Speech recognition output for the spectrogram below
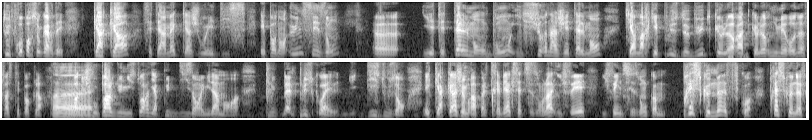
toute proportion gardée. Kaka, c'était un mec qui a joué 10. Et pendant une saison, euh, il était tellement bon, il surnageait tellement, qu'il a marqué plus de buts que leur, que leur numéro 9 à cette époque-là. Je vous par- Ouais. Je vous parle d'une histoire d'il y a plus de 10 ans, évidemment. hein. Plus, ben, plus que ouais, 10-12 ans. Et Kaka, je me rappelle très bien que cette saison-là, il fait, il fait une saison comme presque neuf, quoi. Presque neuf.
